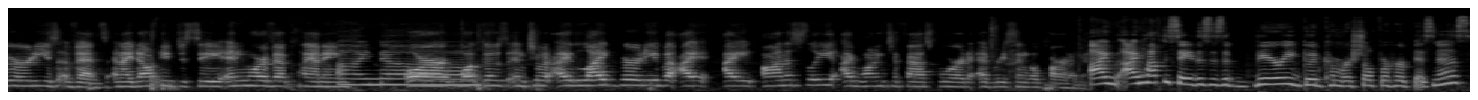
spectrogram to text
Guerdy's events, and I don't need to see any more event planning I know. or what goes into it. I like Guerdy, but I, I honestly, I wanted to fast forward every single part of it. I I have to say this is a very good commercial for her business.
